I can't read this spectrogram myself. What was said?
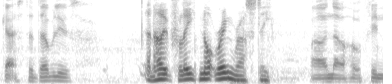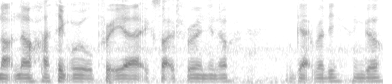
get us the Ws. And hopefully not ring rusty. Oh no, hopefully not. No, I think we're all pretty uh, excited for it. You know we'll get ready and go.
